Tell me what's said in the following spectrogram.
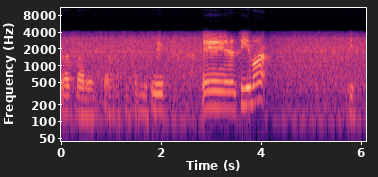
So that's about it. Uh, I'll see some of you. And see you tomorrow. Peace.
